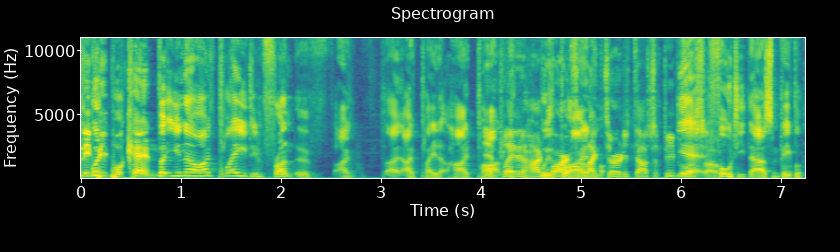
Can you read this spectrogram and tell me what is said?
many would- people can. But you know, I've played in front of. I, I, I played at Hyde Park. you played at Hyde with Park for Brian like Mo- thirty thousand people yeah, or so. forty thousand people.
